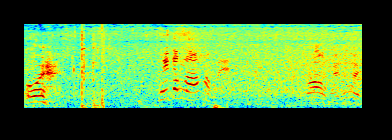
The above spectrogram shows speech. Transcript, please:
โอ้ยเฮ้ย ต้องรอเขาไหมก็ไปเลย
